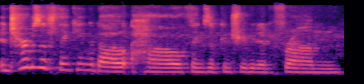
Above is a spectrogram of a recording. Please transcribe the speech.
in terms of thinking about how things have contributed from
